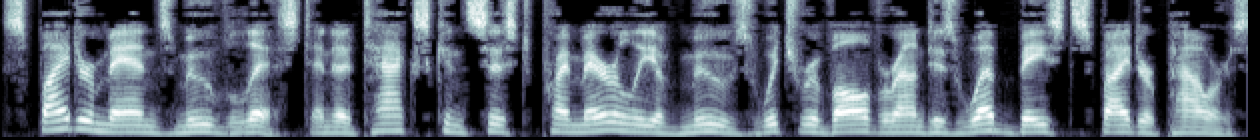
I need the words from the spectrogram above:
Spider-Man's move list and attacks consist primarily of moves which revolve around his web-based spider powers,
